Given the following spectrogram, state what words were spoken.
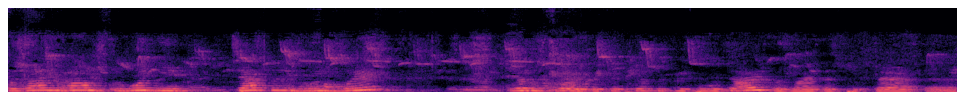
бажаю вам сьогодні чесної боротьби. Не розстроїтеся, якщо щось не виходить, знайте, що це е,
